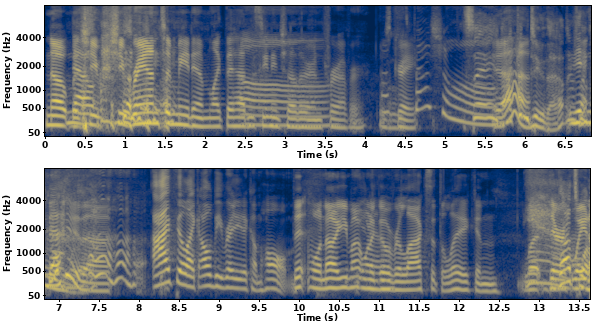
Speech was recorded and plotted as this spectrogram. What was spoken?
No, but No. she she ran to meet him like they hadn't seen each other in forever. It was great. Special. See, I can do that. There's Yeah, nothing no. wrong with Do that. that. I feel like I'll be ready to come home. Then- well, no, you might want to go relax at the lake and let Yeah. Derek That's wait on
